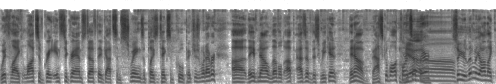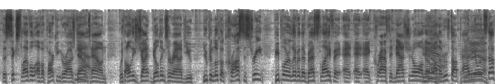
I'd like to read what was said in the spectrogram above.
with like lots of great Instagram stuff. They've got some swings, a place to take some cool pictures, whatever. Uh, they've now leveled up as of this weekend. They now have basketball courts up Yeah. there. So you're literally on like the sixth level of a parking garage Yeah. downtown with all these giant buildings around you. You can look across the street. People are living their best life at, at, at, at Craft and National on the Yeah. on the rooftop patio Yeah. and stuff.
